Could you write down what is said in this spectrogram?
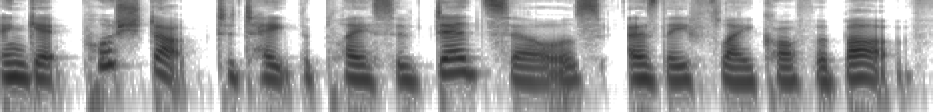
and get pushed up to take the place of dead cells as they flake off above.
